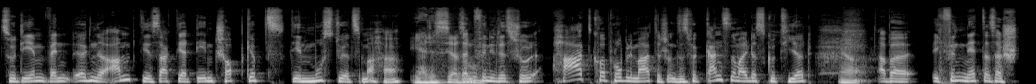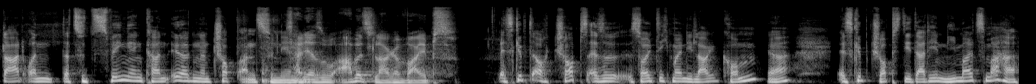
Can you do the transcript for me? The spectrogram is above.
zu dem, wenn irgendein Amt dir sagt, ja, den Job gibt's, den musst du jetzt machen, Ja, das ist ja dann so. finde ich das schon hardcore problematisch und das wird ganz normal diskutiert. ja. Aber ich finde nicht, dass er Staat dazu zwingen kann, irgendeinen Job Das anzunehmen. ist halt ja so Arbeitslager-Vibes. Es gibt auch Jobs, also sollte ich mal in die Lage kommen, ja, es gibt Jobs, die da die niemals machen.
